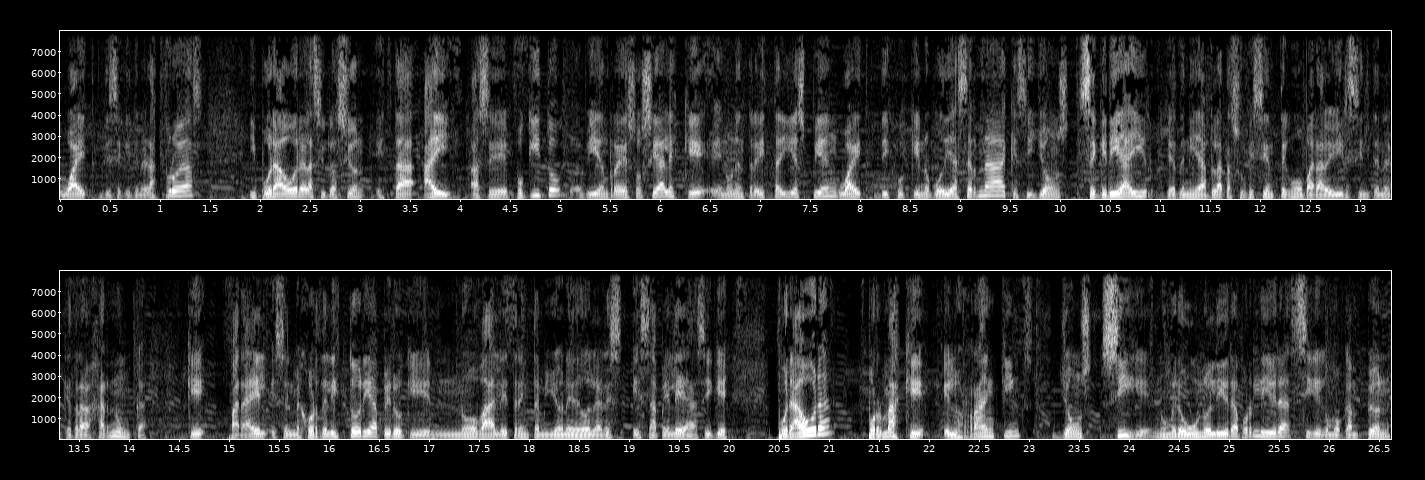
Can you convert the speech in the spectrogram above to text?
White dice que tiene las pruebas y por ahora la situación está ahí. Hace poquito vi en redes sociales que en una entrevista a ESPN White dijo que no podía hacer nada, que si Jones se quería ir ya tenía plata suficiente como para vivir sin tener que trabajar nunca, que para él es el mejor de la historia, pero que no vale 30 millones de dólares esa pelea. Así que por ahora por más que en los rankings Jones sigue número uno libra por libra, sigue como campeón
